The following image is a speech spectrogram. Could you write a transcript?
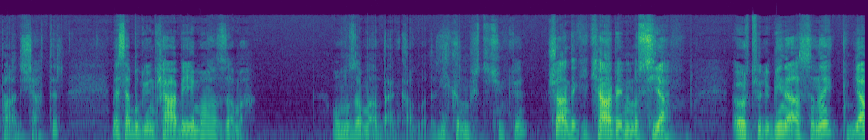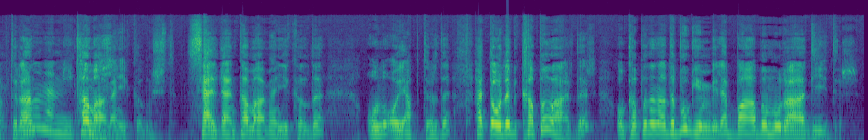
padişahtır. Mesela bugün Kabe-i Muazzama onun zamandan kalmadı. Yıkılmıştı çünkü. Şu andaki Kabe'nin o siyah örtülü binasını yaptıran Tamamen mi yıkılmıştı? tamamen yıkılmıştı. Selden tamamen yıkıldı. Onu o yaptırdı. Hatta orada bir kapı vardır. O kapının adı bugün bile Bab-ı Muradi'dir.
